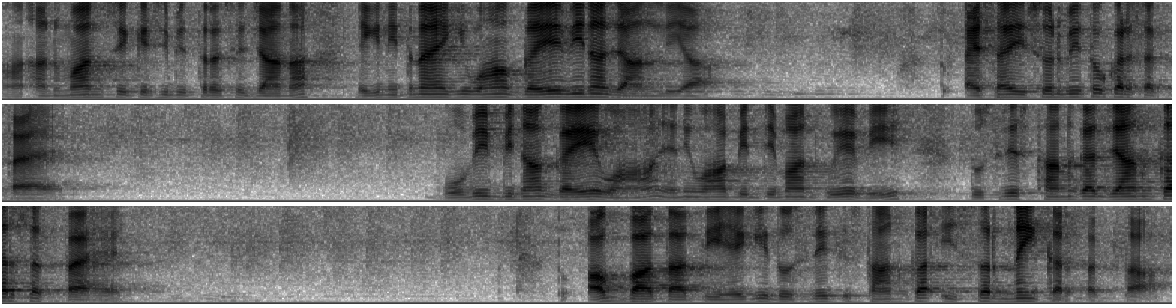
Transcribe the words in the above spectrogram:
अनुमान से किसी भी तरह से जाना, लेकिन इतना है कि वहाँ गए भी ना जान लिया। तो ऐसा ईश्वर भी तो कर सकता है। वो भी बिना गए वहाँ, यानी वहाँ विद्यमान हुए भी दूसरे स्थान का ज्ञान कर सकता है। तो अब बात आती है कि दूसरे स्थान का ईश्वर नहीं कर सकता।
